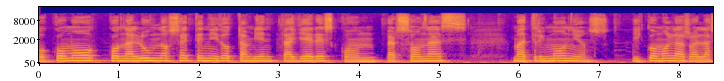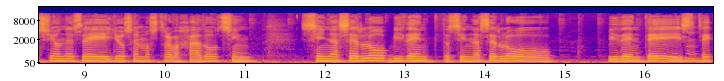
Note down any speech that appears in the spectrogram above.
O cómo con alumnos he tenido también talleres con personas, matrimonios, y cómo las relaciones de ellos hemos trabajado sin, sin hacerlo vidente, sin hacerlo vidente, este,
